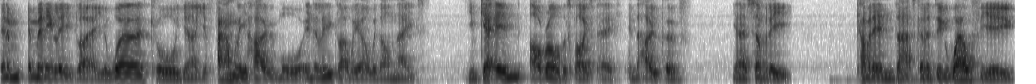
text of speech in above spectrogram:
in a, a mini league like at your work or you know your family home or in a league like we are with our mates you get in i'll roll the spice pick in the hope of you know somebody coming in that's going to do well for you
